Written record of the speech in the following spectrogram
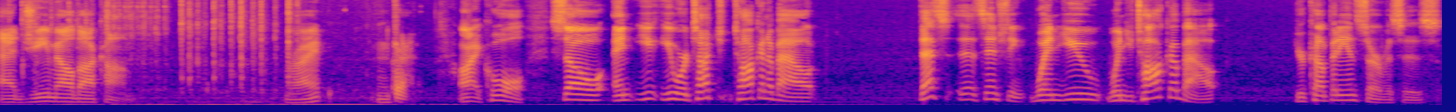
at gmail.com. All right. Okay. Correct. All right, cool. So, and you you were touch, talking about that's that's interesting. When you when you talk about your company and services,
